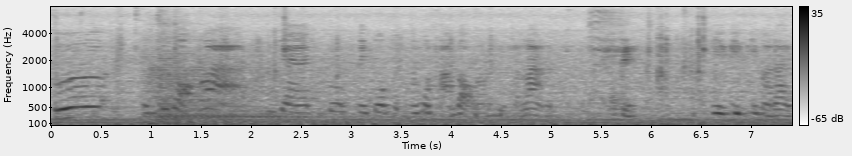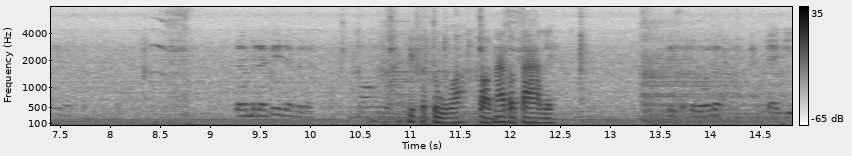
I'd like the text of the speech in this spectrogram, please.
คือผมจะบอกว่ากุญแจตัวในตัวผมทั้งหมดสามดอกอะมันอยู่ชั้นล่างนะโอเคพี่พี่พี่มาได้พี่เดี๋เดินไปเลยพี่เดินไปเลยมองอยู่ปิดประตูวะ ต่อหน้าต่อตาเลย ปิดประตูไว้ด้วยใจดี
